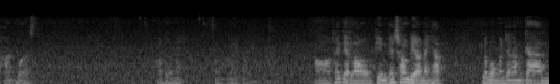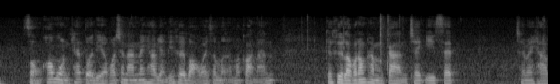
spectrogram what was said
password ขอดูหน่อยส่งอะไรไป อ๋อ ถ้าเกิดเราพิมพ์แค่ช่องเดียวนะครับ ระบบมันจะทำการส่งข้อมูลแค่ตัวเดียว เพราะฉะนั้นนะครับ อย่างที่เคยบอกไว้เสมอเมื่อก่อนนั้น ก็คือเราก็ต้องทำการเช็ค e set ใช่ไหมครับ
